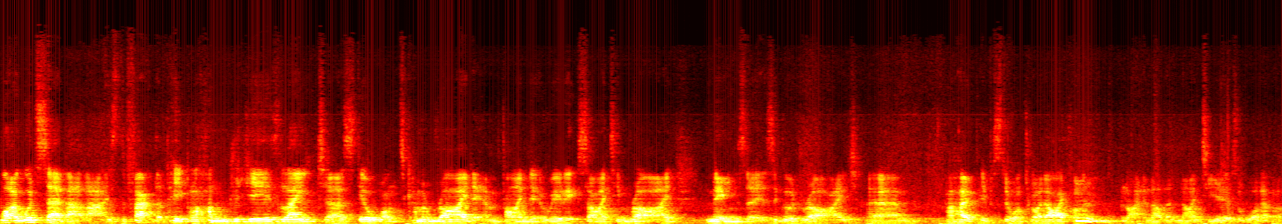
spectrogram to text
what I would say about that is the fact that people 100 years later still want to come and ride it and find it a really exciting ride means that it's a good ride. Um, I hope people still want to ride Icon mm. like another 90 years or whatever.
